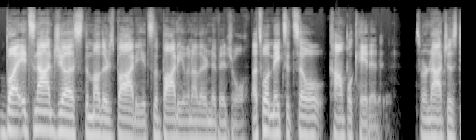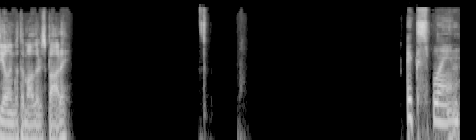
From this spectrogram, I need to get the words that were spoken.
But it's not just the mother's body, it's the body of another individual. That's what makes it so complicated. So we're not just dealing with the mother's body. Explain.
